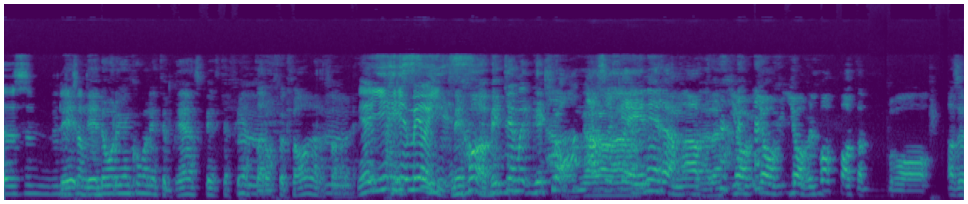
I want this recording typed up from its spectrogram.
eh, liksom... Det, det är då du kan komma ner till brädspelscaféet där de förklarar det för Mm. dig. Jag, jag, men jag, Ni hör vilken reklam jag Alltså grejen är den att jag, jag, jag vill bara prata bra, alltså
